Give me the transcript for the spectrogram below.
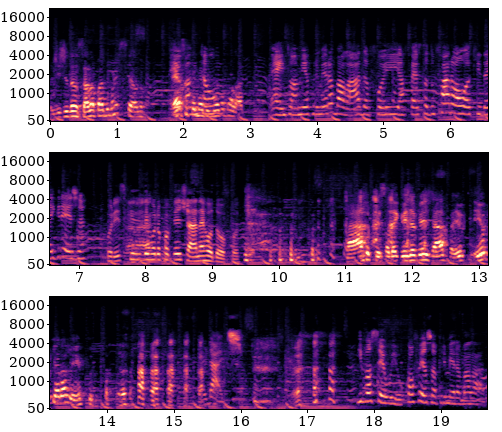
a gente dançava Padre Marcelo. Essa Ah, foi a minha então- primeira balada. É, então a minha primeira balada foi a festa do farol aqui da igreja. Por isso que Caraca. demorou pra beijar, né, Rodolfo? Ah, o pessoal da igreja beijava, eu, eu que era lento. Verdade. E você, Will? Qual foi a sua primeira balada?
